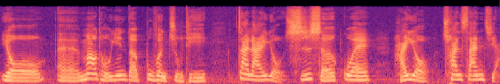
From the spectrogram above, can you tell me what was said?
有呃猫头鹰的部分主题，再来有食蛇龟，还有穿山甲，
